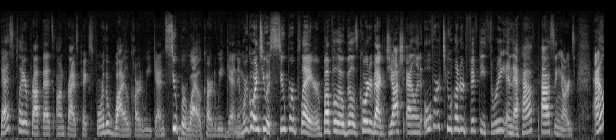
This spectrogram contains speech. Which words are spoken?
best player prop bets on prize picks for the wild card weekend, super wild card weekend. And we're going to a super player, Buffalo Bills quarterback Josh Allen, over 253 and a half passing yards. Allen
